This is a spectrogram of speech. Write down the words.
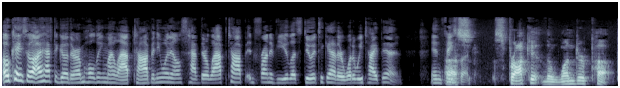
Okay, so I have to go there. I'm holding my laptop. Anyone else have their laptop in front of you? Let's do it together. What do we type in in Uh, Facebook? S- Sprocket the Wonder Pup.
